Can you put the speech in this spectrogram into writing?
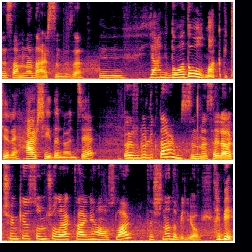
desem ne dersin bize? Ee, yani doğada olmak bir kere her şeyden önce. Özgürlük der misin mesela? Çünkü sonuç olarak tiny house'lar taşınabiliyor. Tabii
